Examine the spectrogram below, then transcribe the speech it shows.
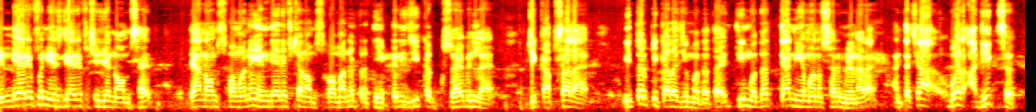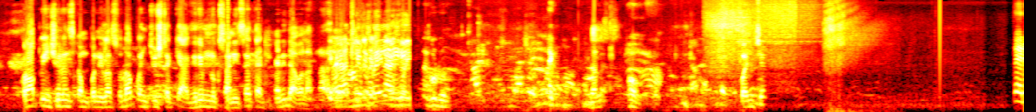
एनडीआरएफ आणि एसडीआरएफ चे जे नॉर्म्स आहेत त्या नॉर्म्स प्रमाणे एनडीआरएफच्या नॉर्म्स प्रमाणे प्रति हेक्टरी जी क- सोयाबीनला आहे जी कापसाला आहे इतर पिकाला जी मदत आहे ती मदत त्या नियमानुसार मिळणार आहे. आणि त्याच्यावर अधिकच क्रॉप इन्शुरन्स कंपनीला सुद्धा पंचवीस टक्के अग्रिम नुकसानीचं त्या ठिकाणी द्यावं लागणार हो. पंच तर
